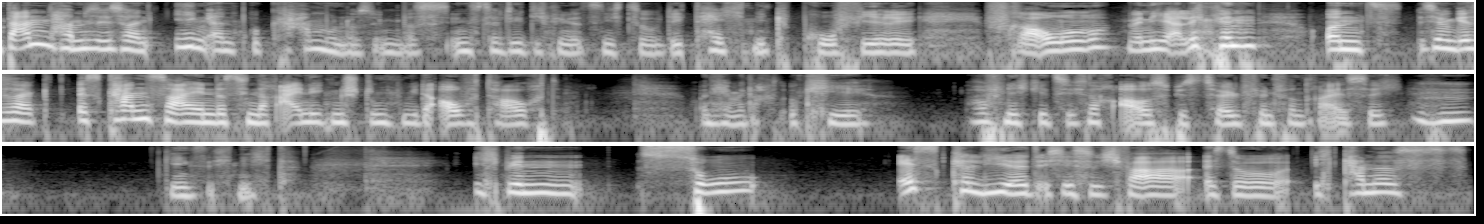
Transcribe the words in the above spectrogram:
Und dann haben sie so ein irgendein Programm oder so irgendwas installiert. Ich bin jetzt nicht so die Technik-Profi-Frau, wenn ich ehrlich bin. Und sie haben gesagt, es kann sein, dass sie nach einigen Stunden wieder auftaucht. Und ich habe mir gedacht, okay, hoffentlich geht es sich noch aus bis 12.35 Uhr. Mhm. Ging sich nicht. Ich bin so eskaliert. Ich, also ich war, also ich kann das,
